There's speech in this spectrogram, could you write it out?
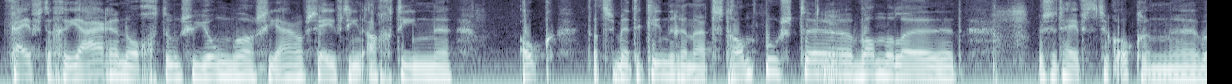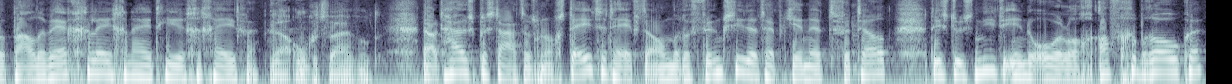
vijftiger jaren nog, toen ze jong was, een jaar of 17, 18... eh, ook dat ze met de kinderen naar het strand moest eh, wandelen. Dus het heeft natuurlijk ook een eh, bepaalde werkgelegenheid hier gegeven. Ja, ongetwijfeld. Nou, het huis bestaat dus nog steeds. Het heeft een andere functie, dat heb ik je net verteld. Het is dus niet in de oorlog afgebroken.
